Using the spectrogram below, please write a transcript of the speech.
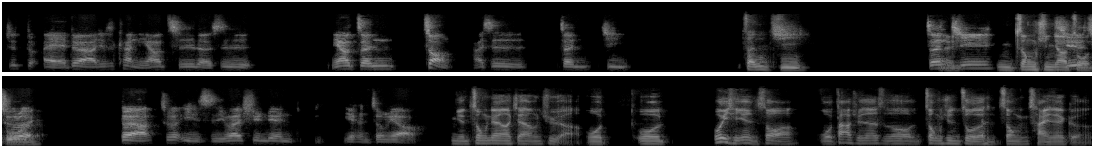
就对，哎、对啊，就是看你要吃的是你要增重还是增肌？增肌，增肌你重心要做多、除了欸，对啊，除了饮食以外，训练也很重要。你的重量要加上去啊。我我我以前也很瘦啊，我大学那时候重训做的很重，才那个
